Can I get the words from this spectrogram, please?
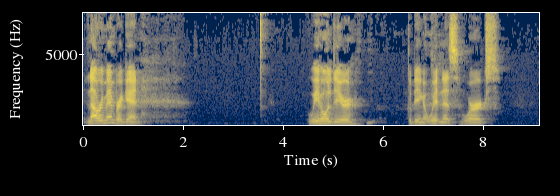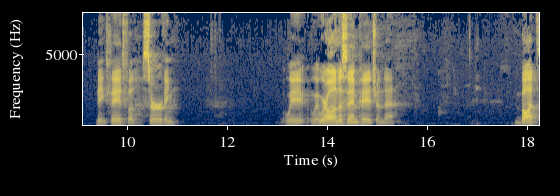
Now remember again, we hold dear to being a witness, works, being faithful, serving. We we're all on the same page on that. But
